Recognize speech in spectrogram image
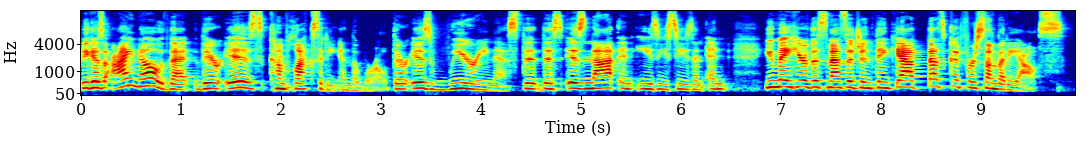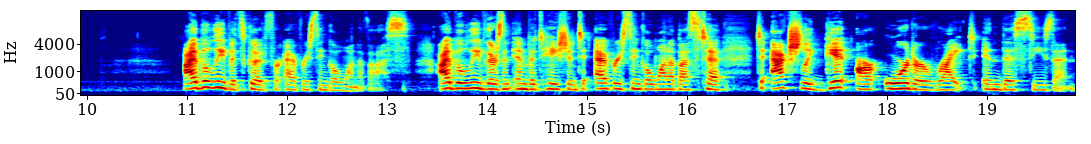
because I know that there is complexity in the world. There is weariness. That this is not an easy season. And you may hear this message and think, yeah, that's good for somebody else. I believe it's good for every single one of us. I believe there's an invitation to every single one of us to, to actually get our order right in this season.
